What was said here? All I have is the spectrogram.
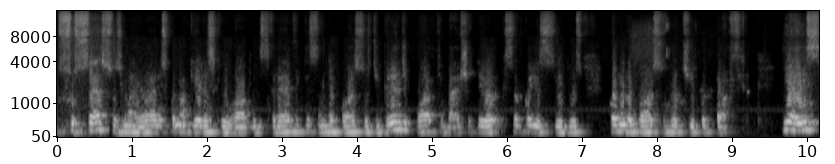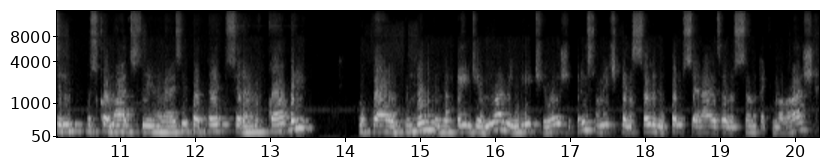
sucessos maiores, como aqueles que o Rock descreve, que são depósitos de grande porte e baixo teor, que são conhecidos como depósitos do tipo pórfiro. E aí sim, os commodities minerais importantes serão o cobre, o qual o mundo depende enormemente hoje, principalmente pensando em como será a evolução tecnológica,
